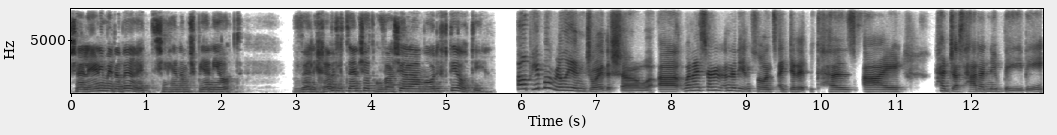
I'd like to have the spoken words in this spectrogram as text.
שעליהן היא מדברת, שהן המשפיעניות. ואני חייבת לציין שהתגובה שלה מאוד הפתיעה אותי. Oh, people really enjoy the show. Uh, when I started Under the Influence, I did it because I had just had a new baby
